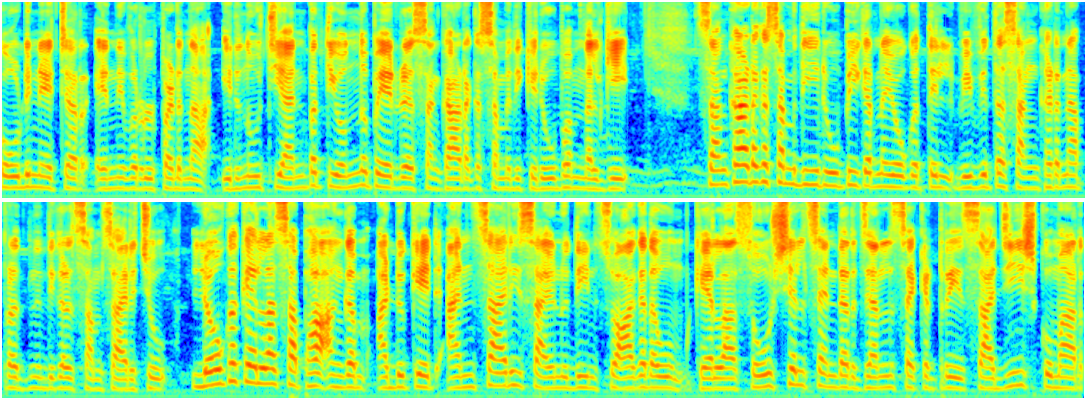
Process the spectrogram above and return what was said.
coordinator എന്നിവർ ഉൾപ്പെടുന്ന ഇരുന്നൂറ്റി അൻപത്തിയൊന്ന് പേരുടെ സംഘാടക സമിതിക്ക് രൂപം നൽകി. സംഘാടക സമിതി രൂപീകരണ യോഗത്തിൽ വിവിധ സംഘടനാ പ്രതിനിധികൾ സംസാരിച്ചു. ലോക കേരള സഭ അംഗം അഡ്വക്കേറ്റ് അൻസാരി സൈനുദ്ദീൻ സ്വാഗതവും Kerala social centre general secretary Sajeesh Kumar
